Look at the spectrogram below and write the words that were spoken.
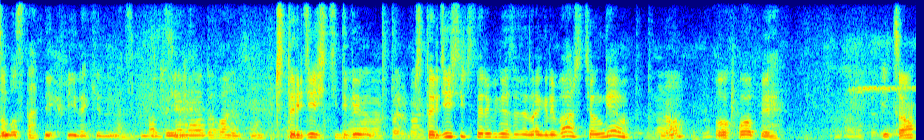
To są ostatnie chwile, kiedy nas A tu nie widzicie. ma ładowania, co? 42 Nie, mam powerbank. 44 minuty ty nagrywasz ciągiem? No. O chłopie. I co?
